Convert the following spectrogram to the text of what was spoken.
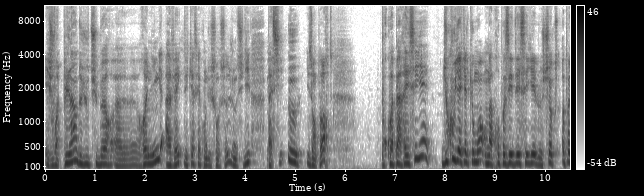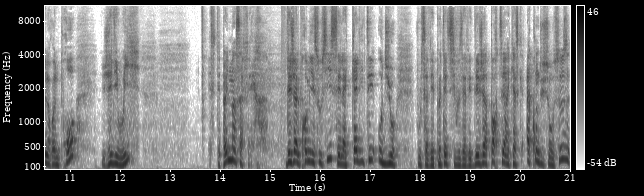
et je vois plein de YouTubeurs euh, running avec des casques à conduction osseuse. Je me suis dit, bah si eux, ils en portent, pourquoi pas réessayer? Du coup, il y a quelques mois, on m'a proposé d'essayer le Shox Open Run Pro. J'ai dit oui. Et c'était pas une mince affaire. Déjà, le premier souci, c'est la qualité audio. Vous le savez peut-être si vous avez déjà porté un casque à conduction osseuse,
